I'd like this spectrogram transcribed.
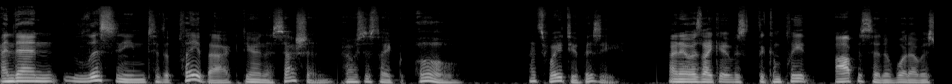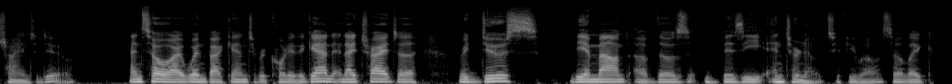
And then listening to the playback during the session, I was just like, oh, that's way too busy. And it was like, it was the complete opposite of what I was trying to do. And so I went back in to record it again and I tried to reduce the amount of those busy internotes, if you will. So, like,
